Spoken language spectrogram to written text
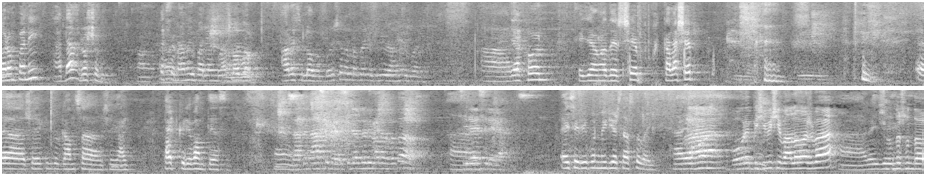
গরম পানি আদা রসুন। দেখছেন আমি পারি আমি আর হচ্ছে লবণ। বরিশালের গুঁড়া আমি পারি। আর এখন এই যে আমাদের শেফ কালা আহ, সে কিন্তু গামছা সে টাইট করে বাঁধতে আছে। হ্যাঁ। এই যে রিপন মিডিয়ার স্বাস্থ্য ভাই। হ্যাঁ বউরে বেশি বেশি ভালোবাসবা আর এই যে সুন্দর সুন্দর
